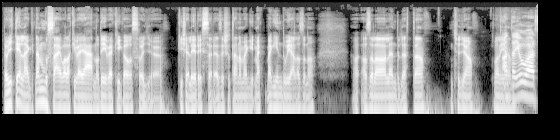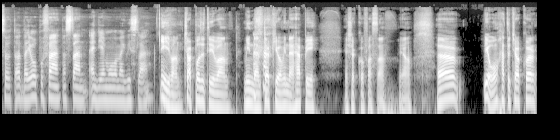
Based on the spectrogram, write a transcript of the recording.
De ugye tényleg nem muszáj valakivel járnod évekig ahhoz, hogy kis elérés szerez, és utána meg, meg, meginduljál azon a azzal a lendülettel. Úgyhogy ja, van ilyen. Add a jó arcot, add a jó pufát, aztán egy év múlva meg viszlál. Így van, csak pozitívan, minden tök jó, minden happy, és akkor fasza. Ja. Ö, jó, hát hogyha akkor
